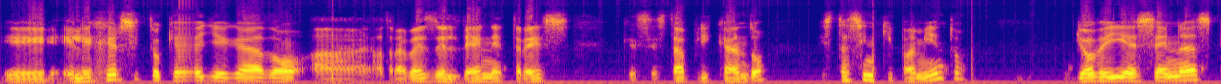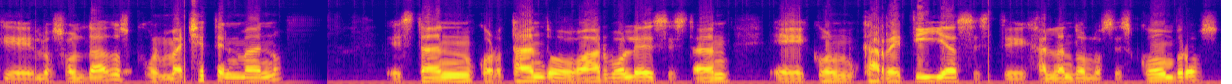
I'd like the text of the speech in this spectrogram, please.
eh, el ejército que ha llegado a, a, través del DN3 que se está aplicando está sin equipamiento. Yo veía escenas que los soldados con machete en mano están cortando árboles, están eh, con carretillas este, jalando los escombros.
